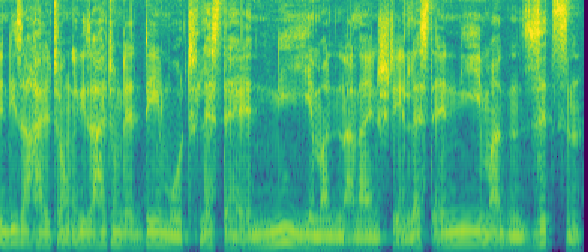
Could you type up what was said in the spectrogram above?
in dieser Haltung, in dieser Haltung der Demut lässt er nie jemanden allein stehen, lässt er nie jemanden sitzen,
